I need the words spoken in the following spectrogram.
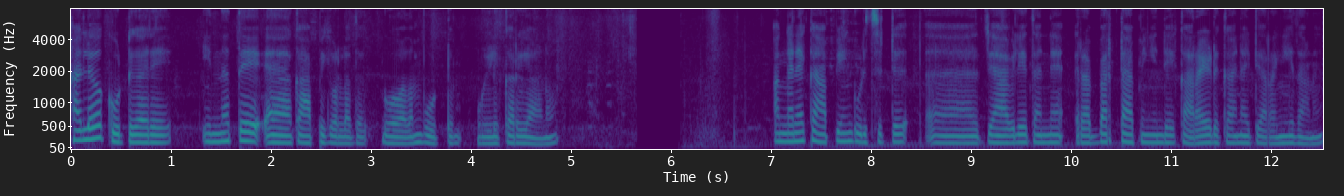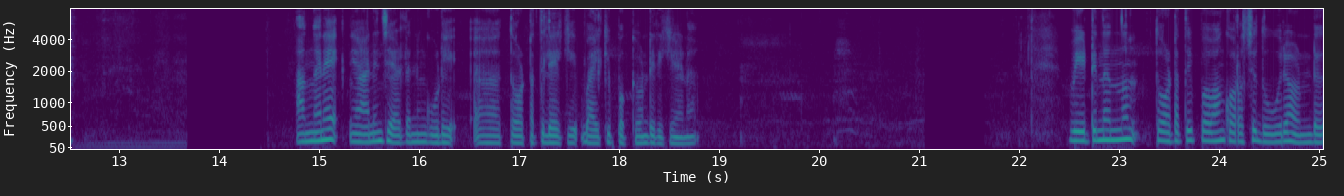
ഹലോ കൂട്ടുകാരെ. ഇന്നത്തെ കാപ്പിക്കുള്ളത് ഗോതമ്പ് പുട്ടും ഉള്ളിക്കറിയാണ് അങ്ങനെ കാപ്പിയും കുടിച്ചിട്ട് രാവിലെ തന്നെ റബ്ബർ ടാപ്പിങ്ങിന്റെ കറയെടുക്കാനായിട്ട് ഇറങ്ങിയതാണ്. അങ്ങനെ ഞാനും ചേട്ടനും കൂടി തോട്ടത്തിലേക്ക് ബൈക്കിൽ പൊയ്ക്കൊണ്ടിരിക്കുകയാണ്. വീട്ടിൽ നിന്നും തോട്ടത്തിൽ പോകാൻ കുറച്ച് ദൂരമുണ്ട്.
